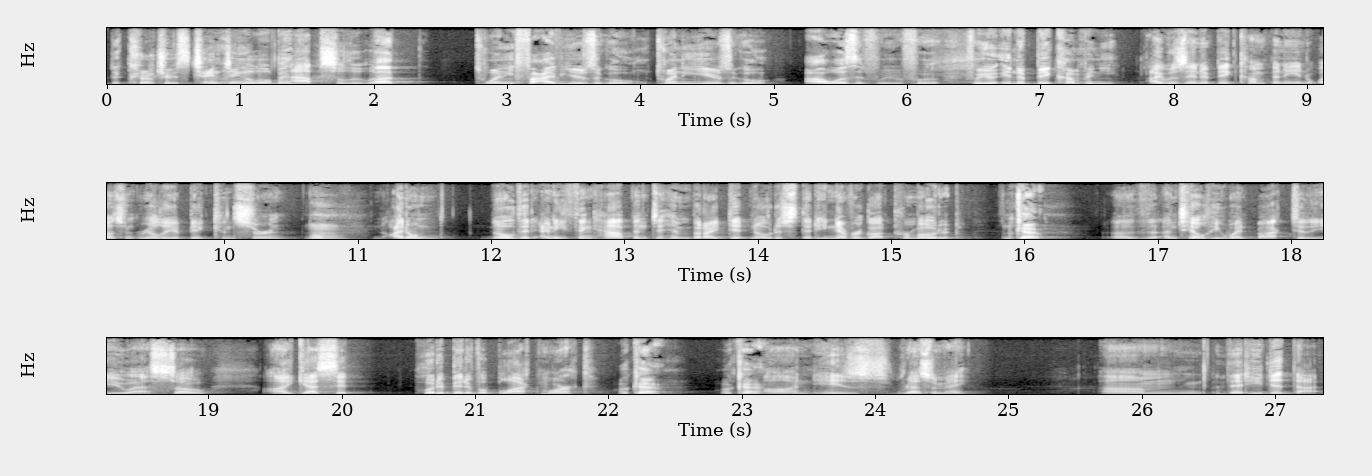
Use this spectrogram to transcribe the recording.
the culture is changing a little bit. absolutely. But 25 years ago, 20 years ago, how was it for you, for, for you in a big company? I was in a big company, and it wasn't really a big concern. Mm. I don't know that anything happened to him, but I did notice that he never got promoted Okay. uh, th- until he went back to the U.S. So I guess it put a bit of a black mark Okay. Okay. on his resume um, that he did that.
